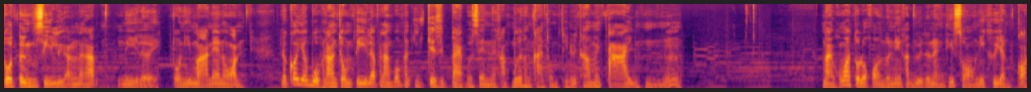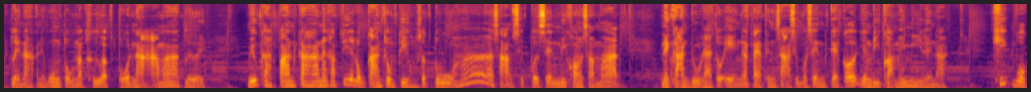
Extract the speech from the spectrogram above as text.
ตัวตึงสีเหลืองนะครับ นี่เลยตัวนี้มาแน่นอน แล้วก็ยังบวกพลังโจมตีและพลังป้องกันอีก 78%นะครับ เมื่อทำการโจมตีด้วยท่าไม่ตายหืมหมายความว่าตัวละครตัวนี้ครับอยู่ตำแหน่งที่ 2 นี่คืออย่างก๊อตเลยนะ อันนี้พุ่งตรงนะคือแบบตัวหนามากเลย มีโอกาสปานกลางนะครับ ที่จะหลบการโจมตีของศัตรูสามสิบเปอร์เซ็นต์มีความสามารถในการดูแลตัวเองนะแต่ถึง 30%แต่ก็ยังดีกว่าไม่มีเลยนะ คิบวก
